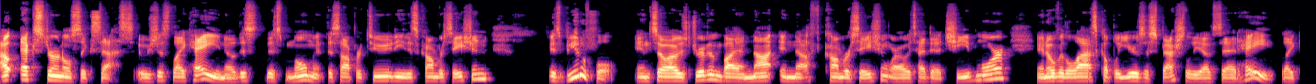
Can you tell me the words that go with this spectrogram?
out external success. It was just like hey you know this this moment this opportunity this conversation is beautiful. And so i was driven by a not enough conversation where i always had to achieve more. And over the last couple years especially i've said hey like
